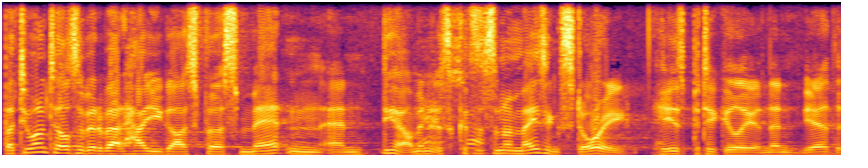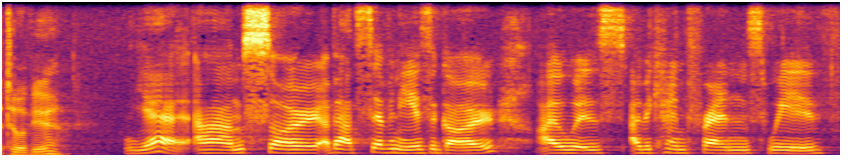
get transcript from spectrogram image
But do you want to tell us a bit about how you guys first met and and yeah, I mean, it's because it's an amazing story. His particularly, and then yeah, the two of you. Yeah. Um, so about seven years ago, I was I became friends with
